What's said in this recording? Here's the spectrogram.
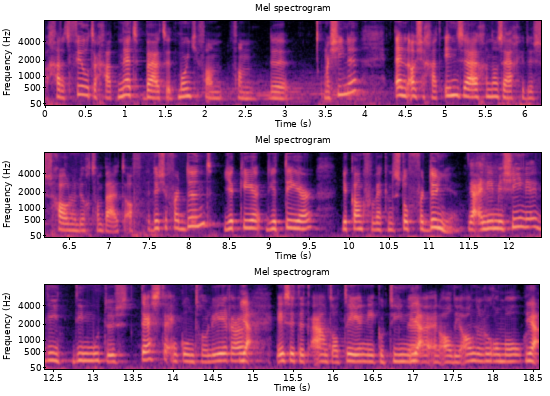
gaat het filter gaat net buiten het mondje van, van de machine. En als je gaat inzuigen, dan zuig je dus schone lucht van buitenaf. Dus je verdunt je, keer, je teer je kankerverwekkende stof verdun je. Ja, en die machine die, die moet dus testen en controleren. Ja. Is het het aantal teer, nicotine en al die andere rommel ja.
